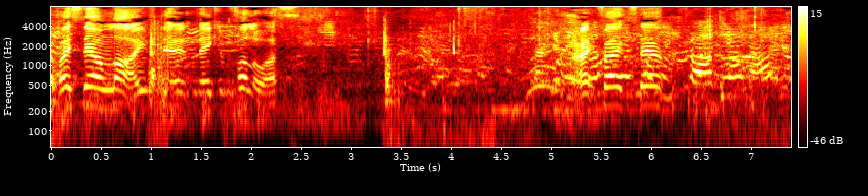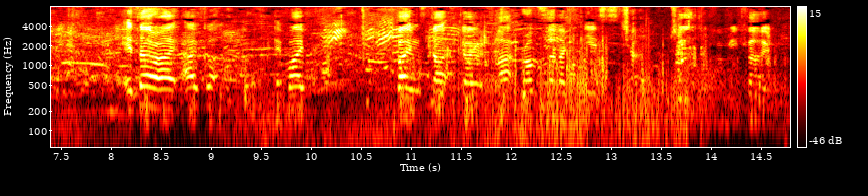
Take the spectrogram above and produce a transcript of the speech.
if I stay on live, then they can follow us. Alright folks, now it's alright, I've got, if my phone starts going flat, Rob said I can use his cha- charger for my phone.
